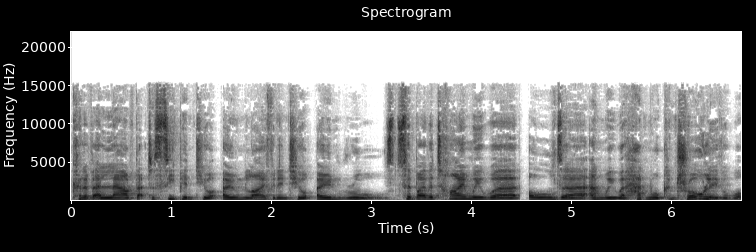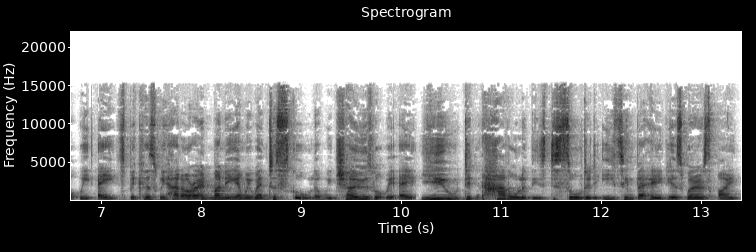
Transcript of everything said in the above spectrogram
kind of allowed that to seep into your own life and into your own rules. So by the time we were older and we were had more control over what we ate because we had our own money and we went to school and we chose what we ate, you didn't have all of these disordered eating behaviors, whereas I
